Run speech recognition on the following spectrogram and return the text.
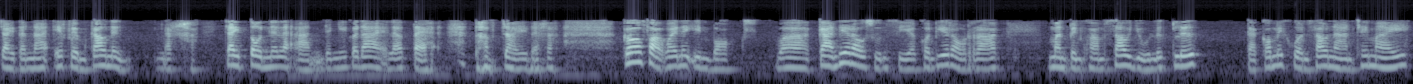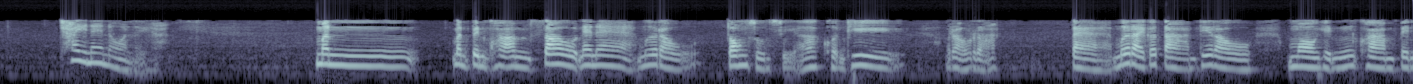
ใจตนะ FM91 นะคะ ใจตนนี่แหละอ่านอย่างนี้ก็ได้แล้วแต่ตามใจนะคะ ก็ฝากไว้ในอินบ็อกซ์ว่าการที่เราสูญเสียคนที่เรารัก มันเป็นความเศร้าอยู่ลึกๆ แต่ก็ไม่ควรเศร้านานใช่ไหม ใช่แน่นอนเลยค่ะ มันมันเป็นความเศร้าแน่ ๆ เมื่อเราต้องสูญเสียคนที่เรารัก แต่เมื่อไรก็ตามที่เรามองเห็นความเป็น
